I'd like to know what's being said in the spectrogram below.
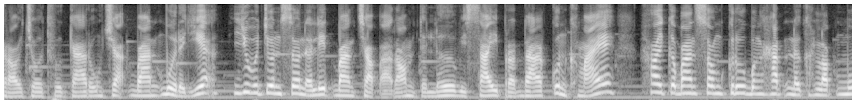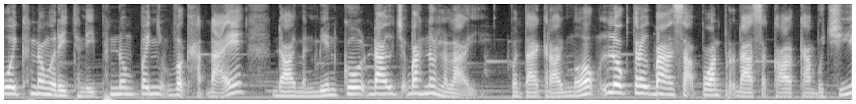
ក្រោយចូលធ្វើការរោងចក្របានមួយរយៈយុវជនសុនអេលីតបានចាប់អារម្មណ៍ទៅលើវិស័យប្រដាល់គុនខ្មែរហើយក៏បានសុំគ្រូបង្ហាត់នៅក្លឹបមួយក្នុងរាជធានីភ្នំពេញវឹកហាត់ដែរដោយមិនមានគោលដៅច្បាស់នោះឡើយ ប៉ុន្តែក្រោយមកលោកត្រូវបានសហព័ន្ធប្រដាល់សកលកម្ពុជា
